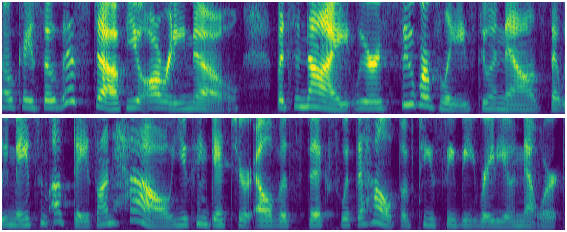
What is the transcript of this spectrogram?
Okay, so this stuff you already know. But tonight we are super pleased to announce that we made some updates on how you can get your Elvis fix with the help of TCB Radio Network.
